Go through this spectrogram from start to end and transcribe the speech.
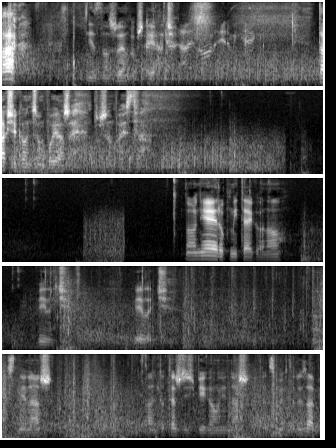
Ach, nie zdążyłem go przejechać. Tak się kończą wojaże, proszę Państwa. No nie rób mi tego, no. Village. Village. Tam jest nie nasz. Ale to też gdzieś biegał nie nasz. Ten co mnie wtedy zabił.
